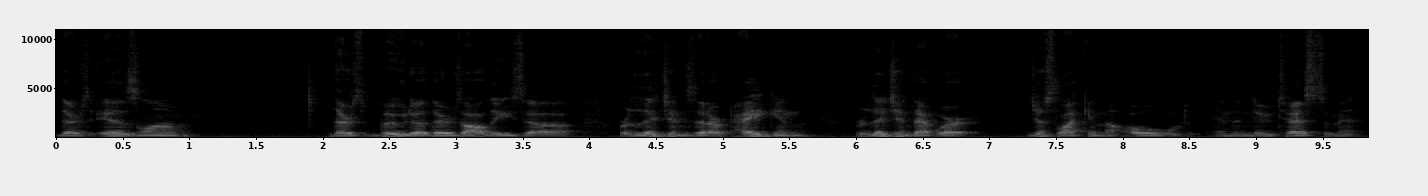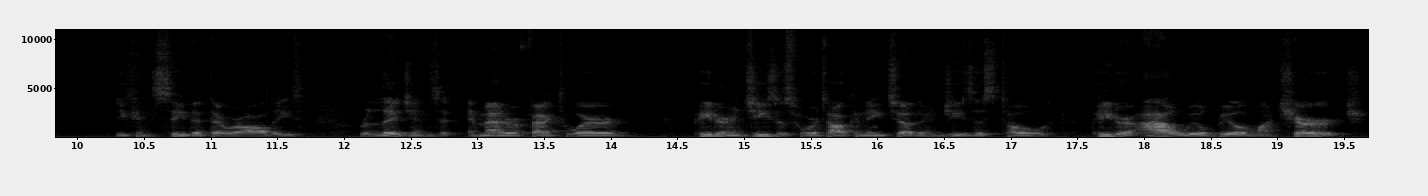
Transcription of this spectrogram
there's Islam, there's Buddha, there's all these uh, religions that are pagan religion that were just like in the Old and the New Testament you can see that there were all these religions. And matter of fact, where Peter and Jesus were talking to each other, and Jesus told Peter, I will build my church,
